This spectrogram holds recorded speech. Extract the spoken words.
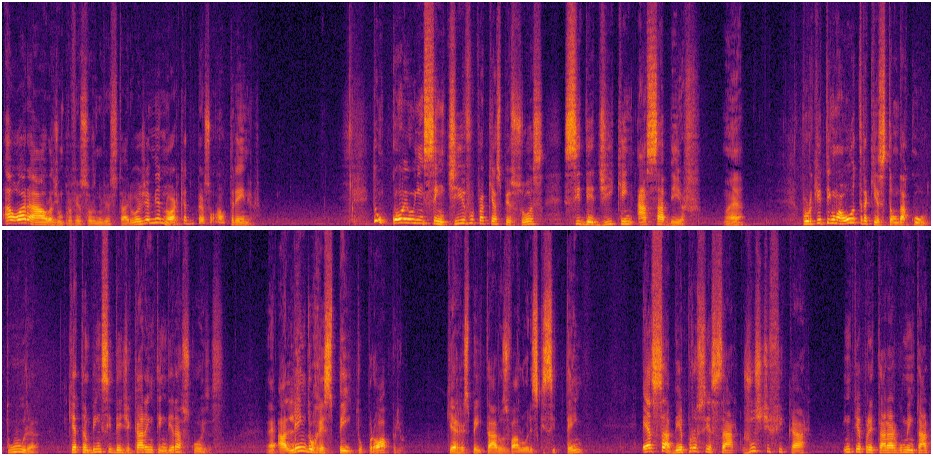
a hora-aula de um professor universitário hoje é menor que a do personal trainer. Então, qual é o incentivo para que as pessoas se dediquem a saber? Não é? Porque tem uma outra questão da cultura que é também se dedicar a entender as coisas. né, além do respeito próprio, que é respeitar os valores que se tem, é saber processar, justificar, interpretar, argumentar,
